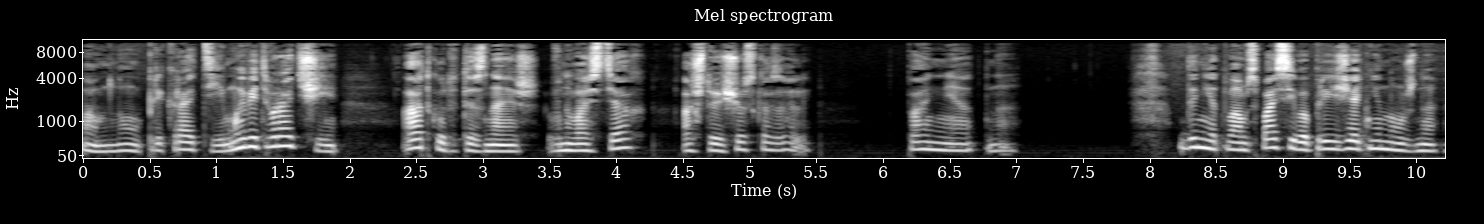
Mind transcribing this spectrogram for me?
«Мам, ну прекрати, мы ведь врачи. А откуда ты знаешь? В новостях? А что еще сказали?» «Понятно». «Да нет, мам, спасибо, приезжать не нужно».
